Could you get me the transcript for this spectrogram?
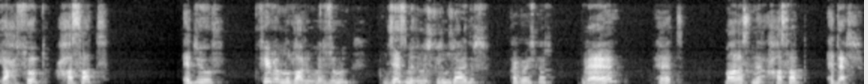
Yahsud hasat ediyor. Fiilun mudarin meczumun cezmedilmiş fiil muzaridir arkadaşlar. Ve evet manası ne? Hasat eder.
